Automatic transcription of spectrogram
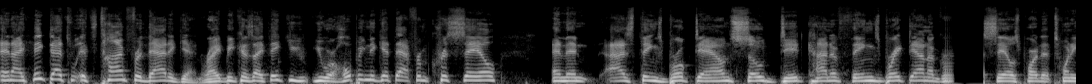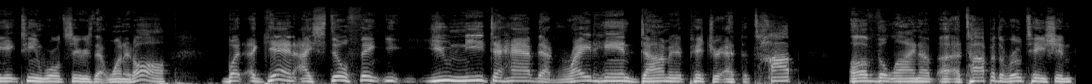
and I think that's it's time for that again, right? Because I think you you were hoping to get that from Chris Sale And then as things broke down, so did kind of things break down. A Sale's part of that 2018 World Series that won it all. But again, I still think you, you need to have that right hand dominant pitcher at the top of the lineup, uh, top of the rotation.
